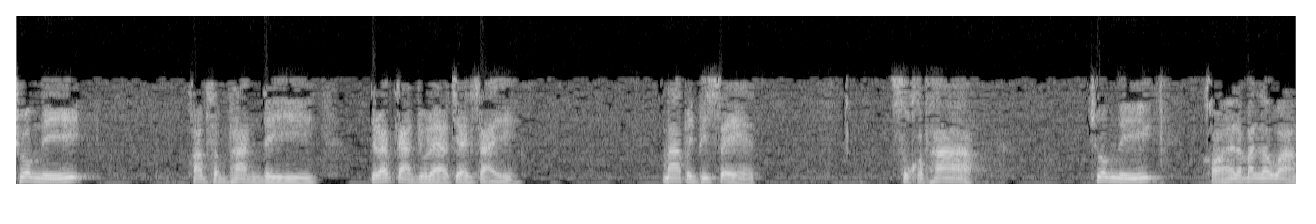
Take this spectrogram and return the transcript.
ช่วงนี้ความสัมพันธ์ดี ได้รับการดูแลเอาใจใส่ มากเป็นพิเศษ สุขภาพ ช่วงนี้ขอให้ระมัดระวัง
